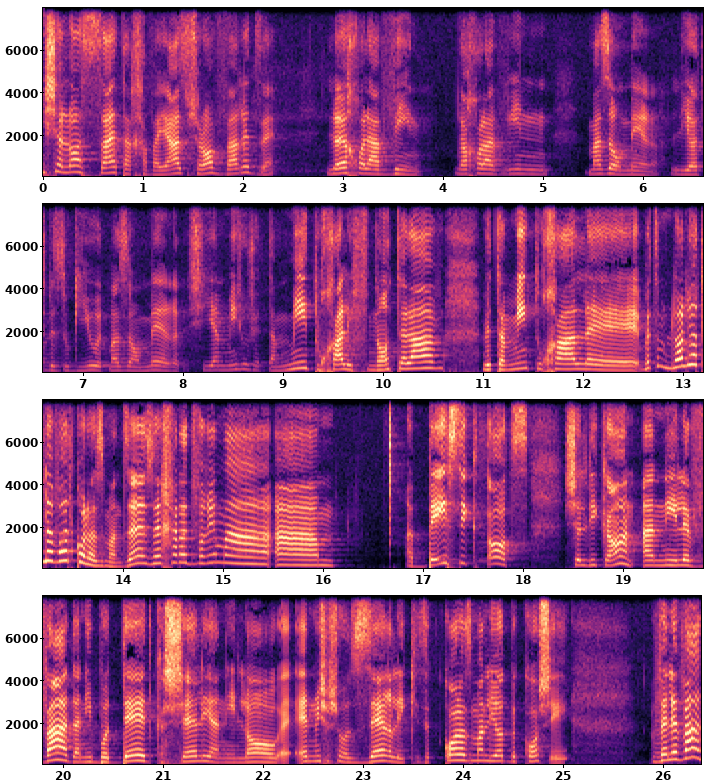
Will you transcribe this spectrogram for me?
שלא עשה את החוויה הזו, שלא עבר את זה, לא יכול להבין. לא יכול להבין מה זה אומר להיות בזוגיות, מה זה אומר שיהיה מישהו שתמיד תוכל לפנות אליו ותמיד תוכל אה, בעצם לא להיות לבד כל הזמן. זה, זה אחד הדברים ה-basic thoughts של דיכאון. אני לבד, אני בודד, קשה לי, אני לא, אין מישהו שעוזר לי, כי זה כל הזמן להיות בקושי ולבד.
